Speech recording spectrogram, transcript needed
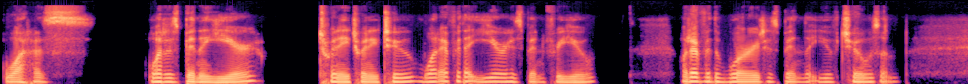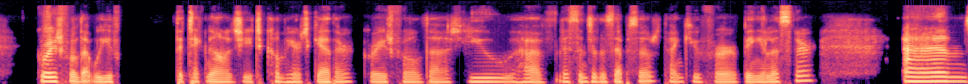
what has what has been a year 2022 whatever that year has been for you whatever the word has been that you've chosen grateful that we've the technology to come here together. Grateful that you have listened to this episode. Thank you for being a listener. And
